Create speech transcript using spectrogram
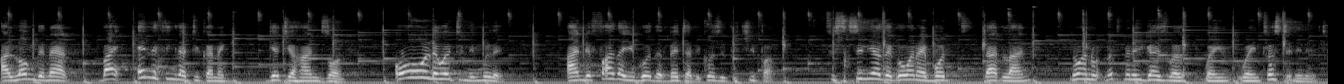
along the Nile, buy anything that you can get your hands on, all the way to Nimule. And the farther you go, the better because it'll be cheaper. 16 years ago, when I bought that land, no one, not many guys were, were, were interested in it.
